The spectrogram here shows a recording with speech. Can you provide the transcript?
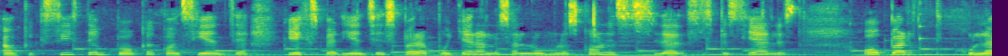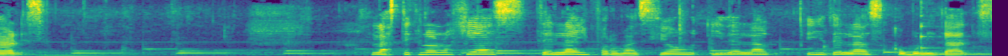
aunque existen poca conciencia y experiencias para apoyar a los alumnos con necesidades especiales o particulares las tecnologías de la información y de, la, y de las comunidades.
